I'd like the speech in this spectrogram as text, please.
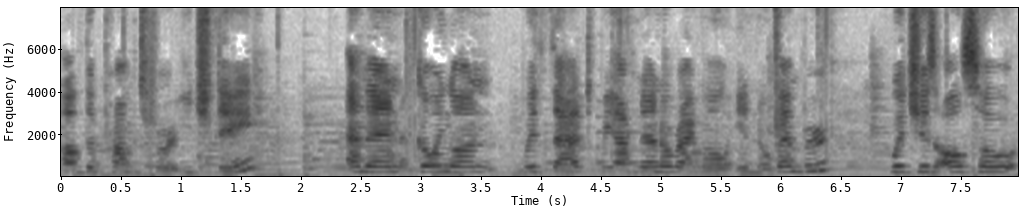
of the prompt for each day. And then going on with that, we have NaNoWriMo in November, which is also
